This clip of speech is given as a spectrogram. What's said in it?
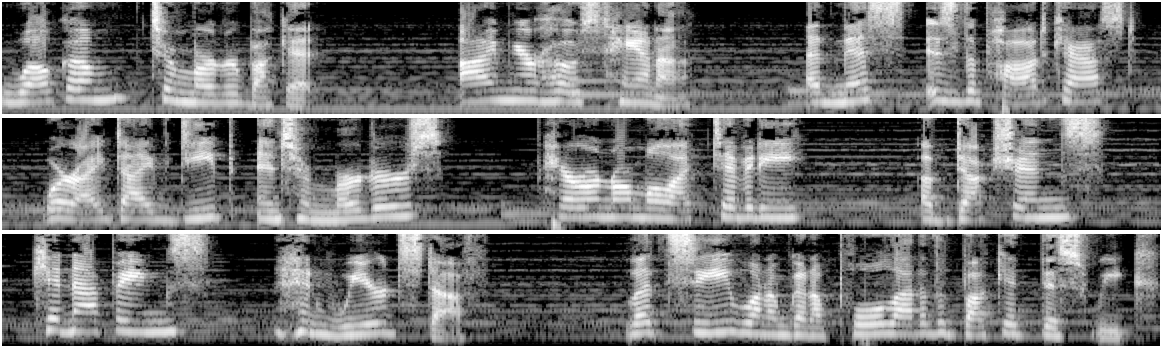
Welcome to Murder Bucket. I'm your host, Hannah, and this is the podcast where I dive deep into murders, paranormal activity, abductions, kidnappings, and weird stuff. Let's see what I'm going to pull out of the bucket this week.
